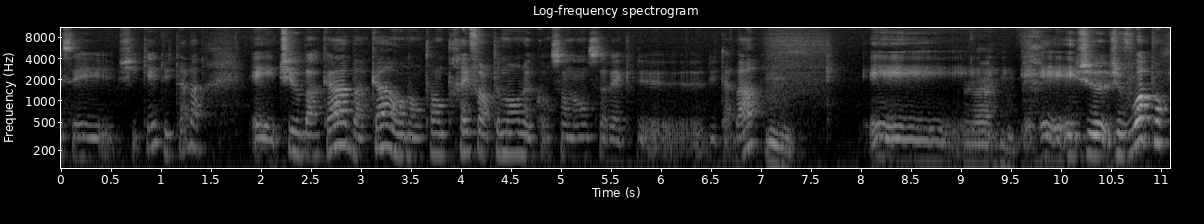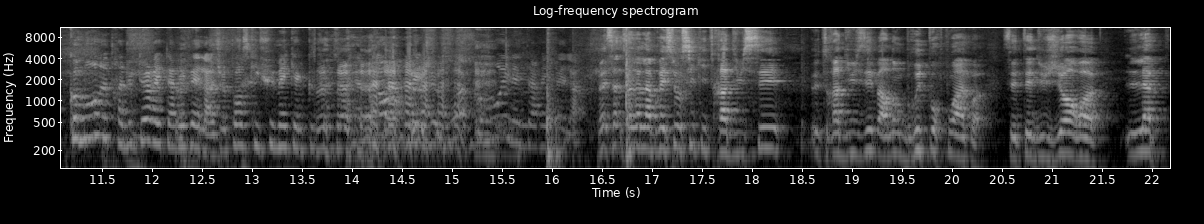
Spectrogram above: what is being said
c'est chiquer du tabac. Et Chewbacca, Baka, on entend très fortement le consonance avec du, du tabac. Hmm. Et, Ouais. et, et je, je vois pour, comment le traducteur est arrivé là. Je pense qu'il fumait quelque chose mais je vois comment il est arrivé là. Mais ça, ça donne l'impression aussi qu'il traduisait, euh, traduisait pardon, brut pour point. quoi. C'était du genre, euh, la,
